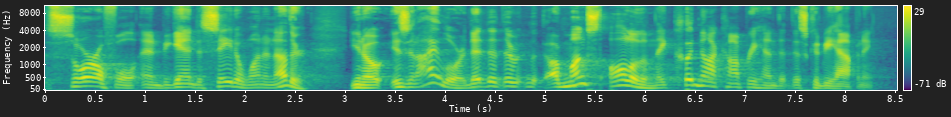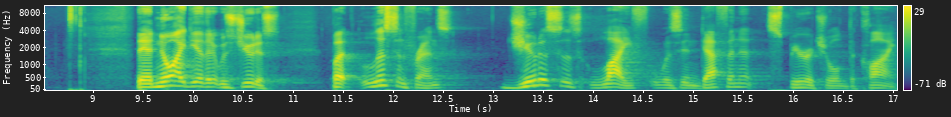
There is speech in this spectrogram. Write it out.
sorrowful and began to say to one another, You know, is it I, Lord? That, that, that, amongst all of them, they could not comprehend that this could be happening. They had no idea that it was Judas. But listen, friends, Judas's life was in definite spiritual decline.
